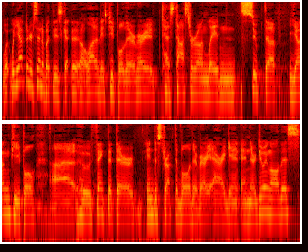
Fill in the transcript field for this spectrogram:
what, what you have to understand about these a lot of these people, they're very testosterone laden, souped up young people uh, who think that they're indestructible, they're very arrogant, and they're doing all this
